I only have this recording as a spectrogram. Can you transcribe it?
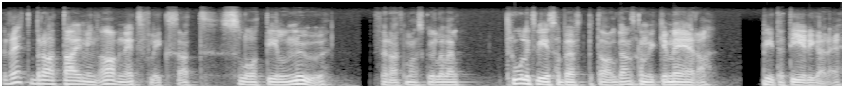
rätt bra timing av Netflix att slå till nu, för att man skulle väl troligtvis ha behövt betala ganska mycket mera lite tidigare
